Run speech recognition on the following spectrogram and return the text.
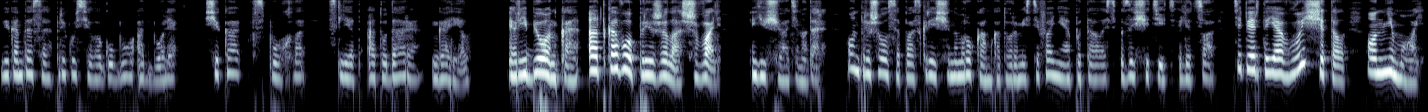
Викантесса прикусила губу от боли. Щека вспухла, след от удара горел. «Ребенка! От кого прижила, шваль?» Еще один удар. Он пришелся по скрещенным рукам, которыми Стефания пыталась защитить лицо. «Теперь-то я высчитал? Он не мой.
